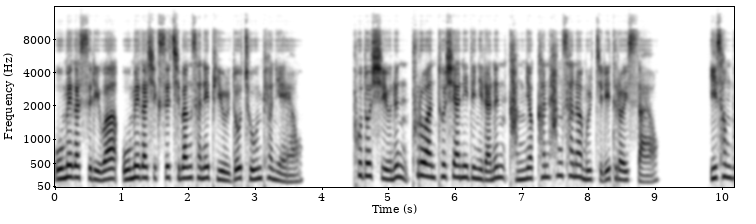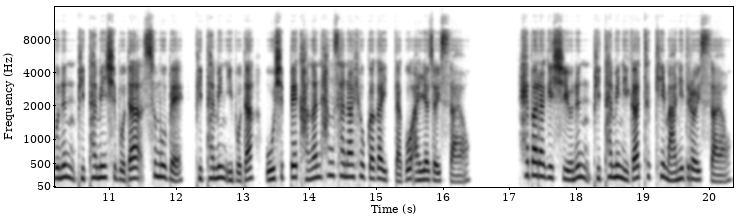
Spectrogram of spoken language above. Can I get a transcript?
오메가3와 오메가6 지방산의 비율도 좋은 편이에요. 포도씨유는 프로안토시아니딘이라는 강력한 항산화 물질이 들어있어요. 이 성분은 비타민 C보다 20배, 비타민 E보다 50배 강한 항산화 효과가 있다고 알려져 있어요. 해바라기 씨유는 비타민 E가 특히 많이 들어있어요.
